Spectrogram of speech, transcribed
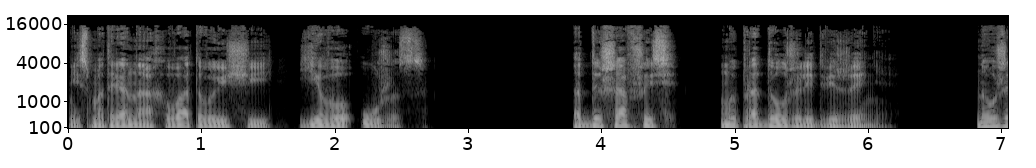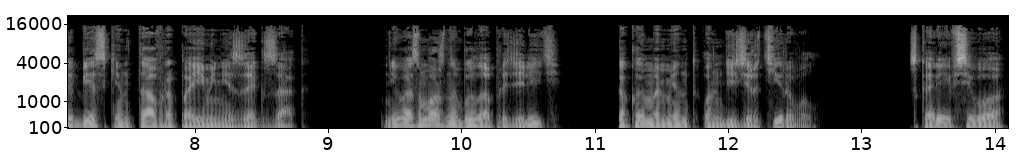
несмотря на охватывающий его ужас. Отдышавшись, мы продолжили движение. Но уже без кентавра по имени Зэг-Зак. Невозможно было определить, в какой момент он дезертировал. Скорее всего,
